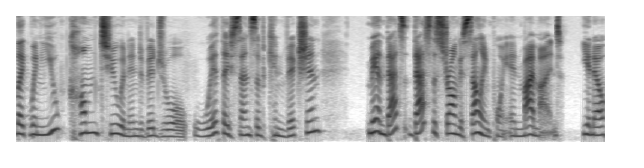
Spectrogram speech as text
Like when you come to an individual with a sense of conviction, man, that's that's the strongest selling point in my mind you know?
